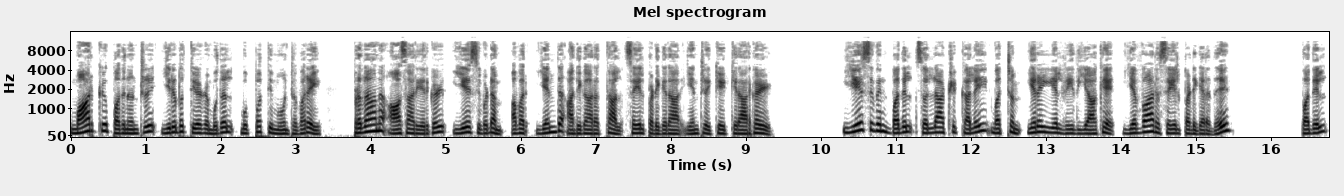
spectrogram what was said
மார்க்கு பதினொன்று இருபத்தேழு முதல் முப்பத்தி மூன்று வரை பிரதான ஆசாரியர்கள் இயேசுவிடம் அவர் எந்த அதிகாரத்தால் செயல்படுகிறார் என்று கேட்கிறார்கள். இயேசுவின் பதில் சொல்லாட்சிக் கலை மற்றும் இறையியல் ரீதியாக எவ்வாறு செயல்படுகிறது? பதில்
